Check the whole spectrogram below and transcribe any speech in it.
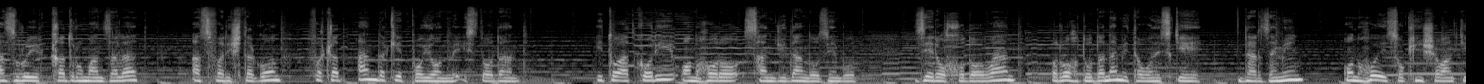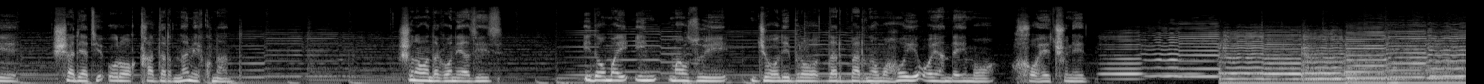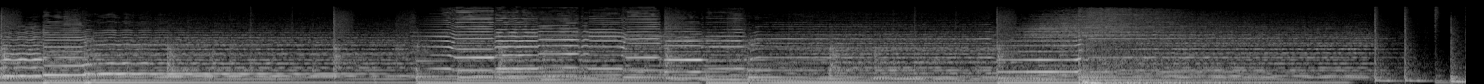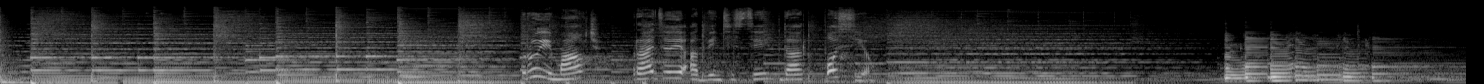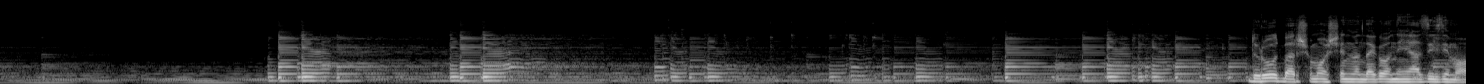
аз рӯи қадру манзалат аз фариштагон фақат андаке поён меистоданд. Итоаткории онҳоро санҷидан лозим буд зеро худованд роҳ дода наметавонист ки дар замин онҳое сокин шаванд ки шариати ӯро қадр намекунанд. Шунавандагони азиз идомаи ин мавзӯи ҷолибро дар барномаҳои ояндаи мо хоҳед шунид мавҷ радиои адвентистӣ дар осиё. Дуруд бар шумо шинавандагони азизи мо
